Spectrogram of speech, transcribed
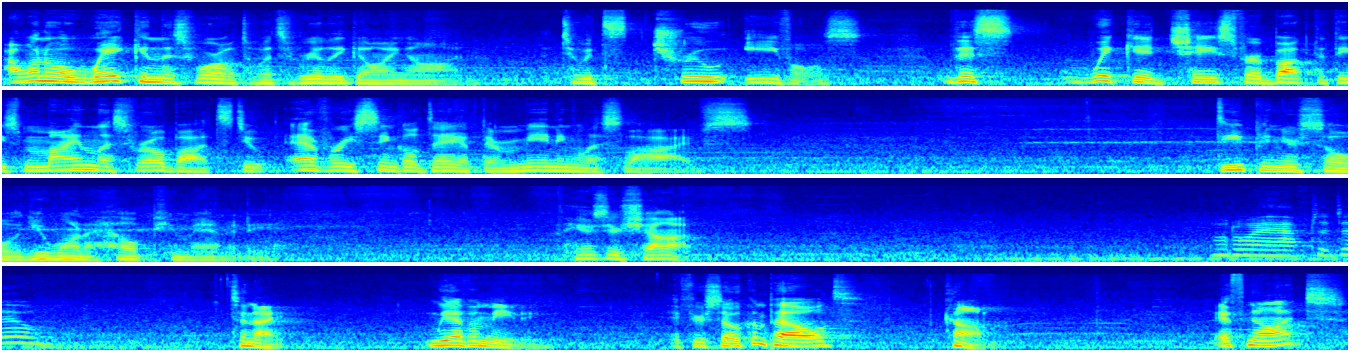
I want to awaken this world to what's really going on, to its true evils. This wicked chase for a buck that these mindless robots do every single day of their meaningless lives. Deep in your soul, you want to help humanity. Here's your shot. What do I have to do? Tonight, we have a meeting. If you're so compelled, come. If not,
